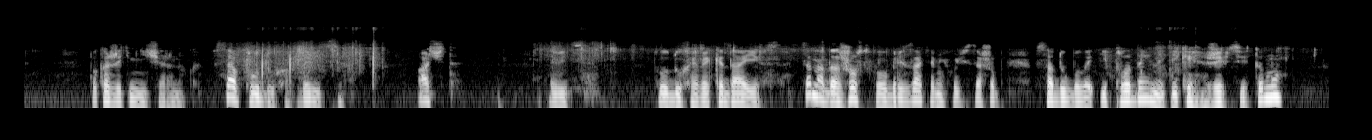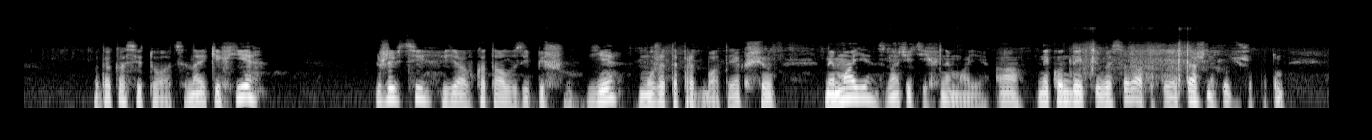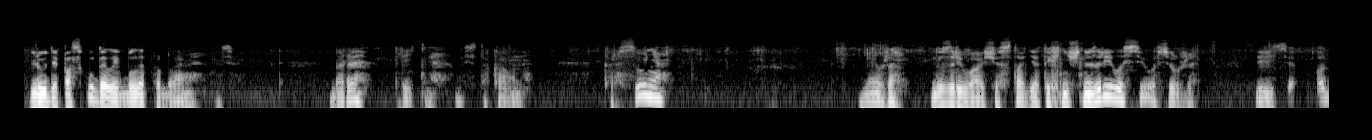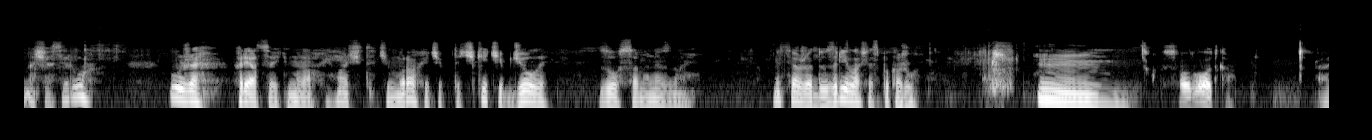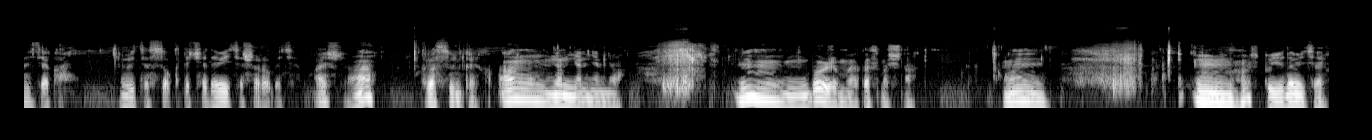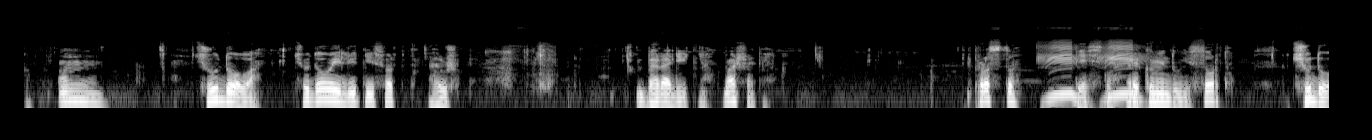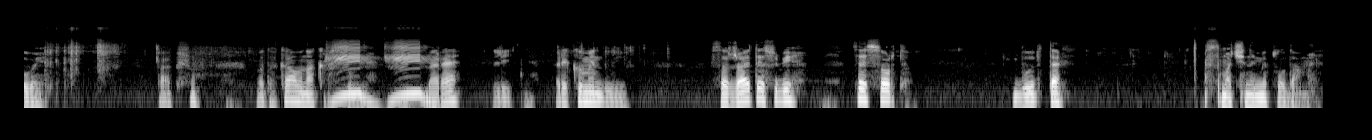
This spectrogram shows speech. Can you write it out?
Покажіть мені черенок. Все в плодухах, дивіться. Бачите? Дивіться. Плодухи викидає і все. Це треба жорстко обрізати, а мені хочеться, щоб в саду були і плоди, не тільки живці. Тому отака ситуація. На яких є живці, я в каталозі пишу. Є, можете придбати. Якщо немає, значить їх немає. А не кондицію висилати, то я теж не хочу, щоб потім люди паскудили і були проблеми. Ось. Бере літня. Ось така вона красуня. Ми вже дозріваюча стадія технічної зрілості. Ось вже. Дивіться, одна зараз я рву. Уже хряцають мурахи. Бачите, чи мурахи, чи птички, чи бджоли. З осами не знаю. Ну ця вже дозріла, зараз покажу. Ммм, солодка. А ось яка. Дивіться, сок тече, дивіться, що робиться. Бачите, а? Красунька яка. А, ням-ням-ням-ням. Ммм, боже мой, яка смачна. Ммм. Ммм, господи, дивіться яка. Ммм. Чудова. Чудовий літній сорт груш. Бере літня. Бачите? Просто пісня. Рекомендую сорт. Чудовий. Так що, отака вона красуня. Бере літня. Рекомендую. Саджайте собі цей сорт. Будете смачними плодами.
